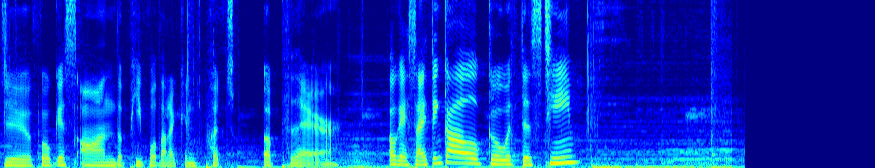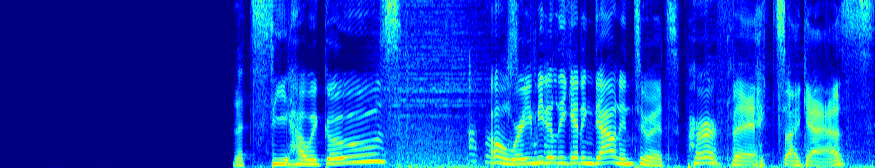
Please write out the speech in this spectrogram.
do. Focus on the people that I can put up there. Okay, so I think I'll go with this team. Let's see how it goes. Oh, we're immediately getting down into it. Perfect, I guess.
